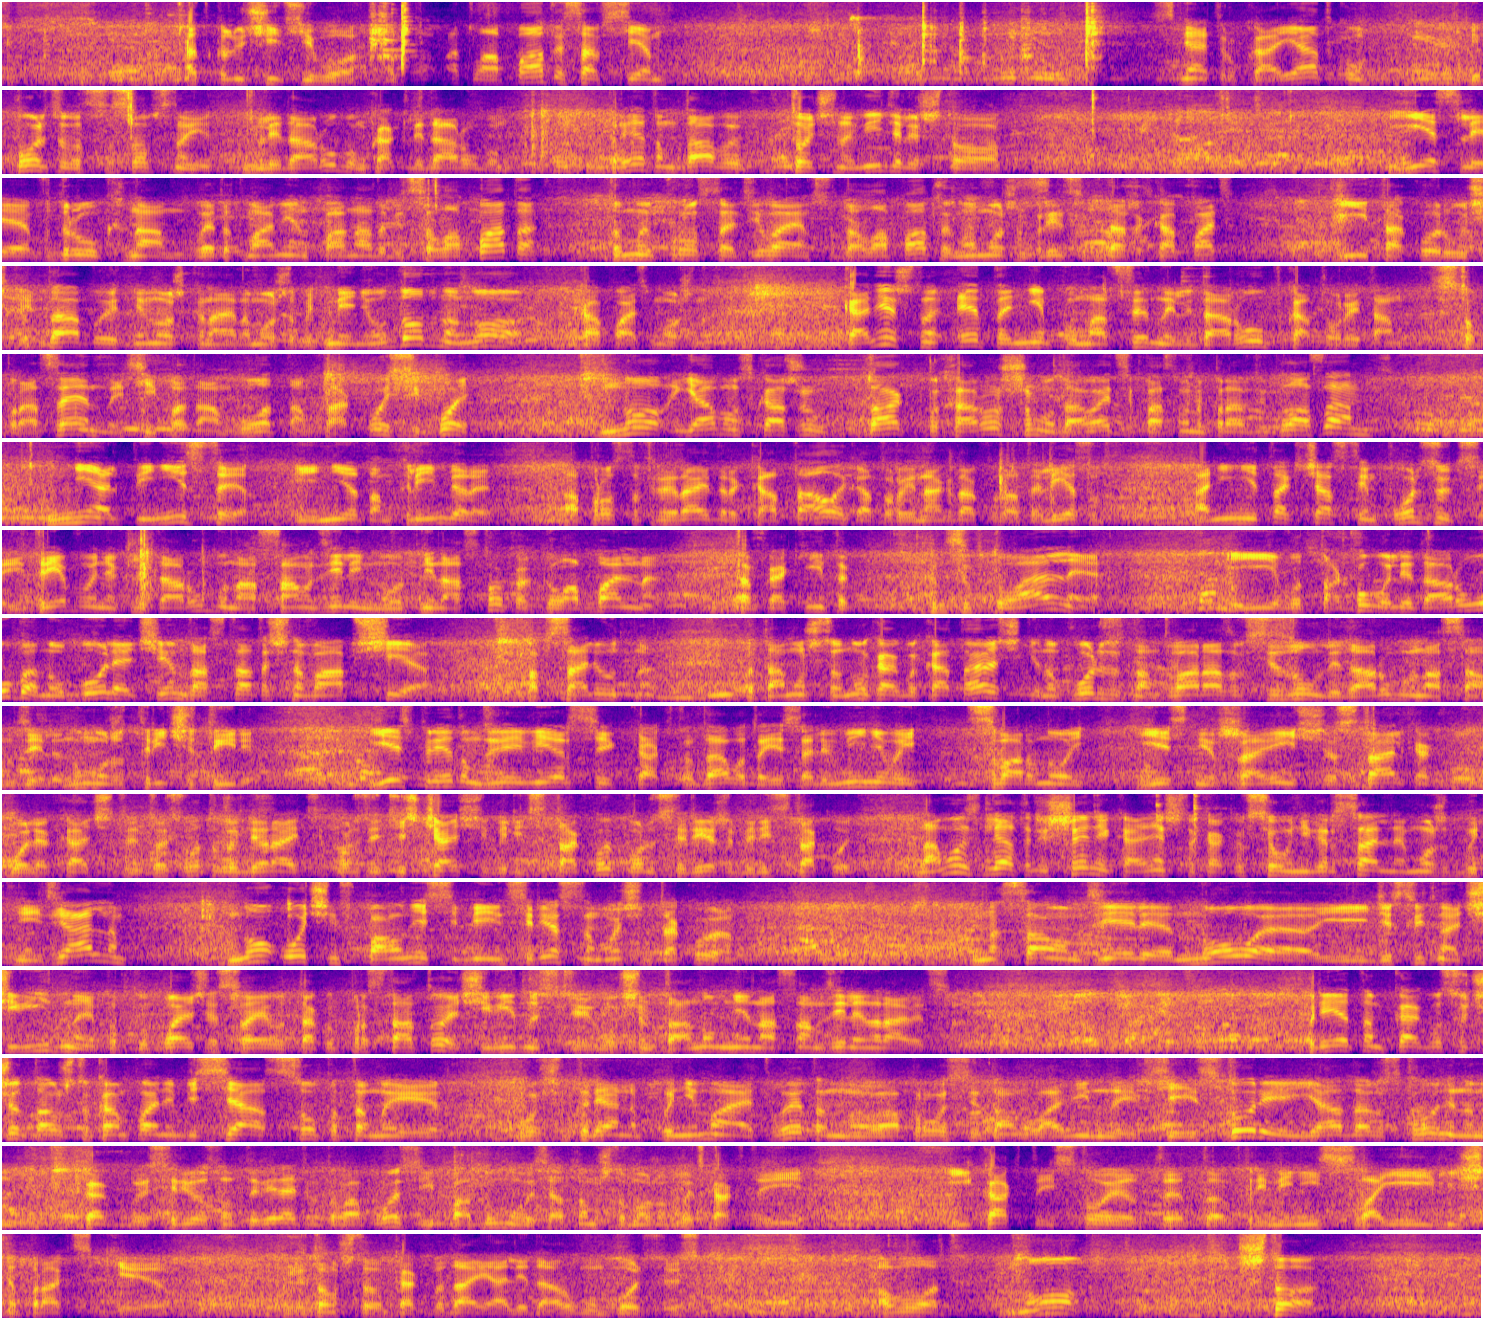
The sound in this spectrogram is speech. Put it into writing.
отключить его от, от лопаты совсем снять рукоятку и пользоваться собственным ледорубом, как ледорубом. При этом, да, вы точно видели, что если вдруг нам в этот момент понадобится лопата, то мы просто одеваем сюда лопату, и мы можем, в принципе, даже копать и такой ручкой. Да, будет немножко, наверное, может быть менее удобно, но копать можно. Конечно, это не полноценный ледоруб, который там стопроцентный, типа там вот там такой, секой. Но я вам скажу так, по-хорошему, давайте посмотрим правде в глаза. Не альпинисты и не там климберы, а просто фрирайдеры-каталы, которые иногда куда-то лезут, они не так часто им пользуются. И требования к ледорубу на самом деле ну, вот не настолько глобально, там какие-то концептуальные. И вот такого ледоруба, ну, более чем достаточно вообще. Абсолютно. Потому что, ну, как бы катальщики, ну, пользуются там два раза в сезон ледорубом на самом деле. Ну, может, 3-4. Есть при этом две версии, как-то, да, вот а есть алюминиевый сварной, есть нержавеющая сталь, как бы более качественный. То есть вот выбирайте, пользуйтесь чаще, берите такой, пользуйтесь реже, берите такой. На мой взгляд, решение, конечно, как и все универсальное, может быть не идеальным, но очень вполне себе интересным, очень такое на самом деле новое и действительно очевидное, подкупающее своей вот такой простотой, очевидностью. В общем-то, оно мне на самом деле нравится. При этом, как бы с учетом того, что компания BCA с опытом и, в общем-то, реально понимает в этом вопросе там лавинной всей истории, я даже склонен им как бы серьезно доверять в этом вопросе и подумывать о том, что может быть как-то и и как-то и стоит это применить в своей личной практике, при том, что как бы да, я ледорубом пользуюсь. Вот. Но что?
